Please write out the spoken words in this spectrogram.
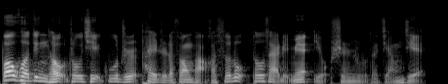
包括定投、周期、估值、配置的方法和思路，都在里面有深入的讲解。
